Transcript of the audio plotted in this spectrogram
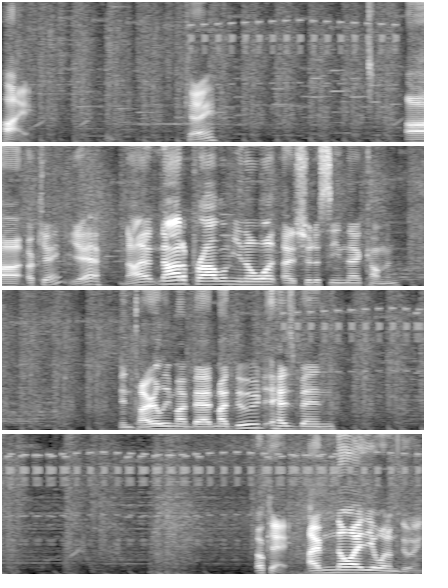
Hi. Okay. Uh, okay, yeah. Not, not a problem. You know what? I should have seen that coming. Entirely my bad. My dude has been Okay, I have no idea what I'm doing.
